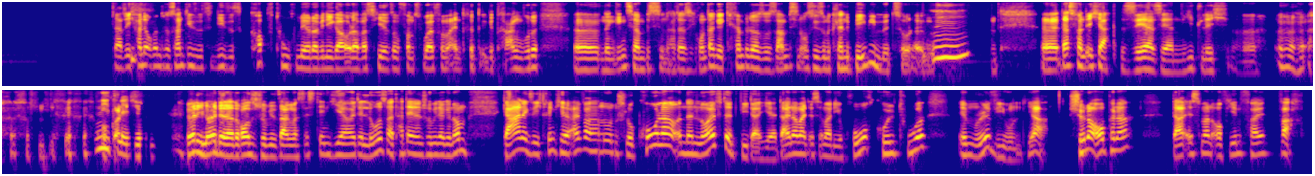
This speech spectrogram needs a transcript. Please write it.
Also ich fand auch interessant, dieses, dieses Kopftuch mehr oder weniger oder was hier so von Swell vom Eintritt getragen wurde. Äh, dann ging es ja ein bisschen, hat er sich runtergekrempelt oder so, sah ein bisschen aus wie so eine kleine Babymütze oder irgendwie. Mhm. Äh, das fand ich ja sehr, sehr niedlich. Äh, niedlich. Oh hör die Leute da draußen schon wieder sagen, was ist denn hier heute los? Was hat er denn schon wieder genommen? Gar nichts. Ich trinke hier einfach nur einen Schluck Cola und dann läuft es wieder hier. Dynamite ist immer die Hochkultur im Reviewen. Ja, schöner Opener da ist man auf jeden Fall wach.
